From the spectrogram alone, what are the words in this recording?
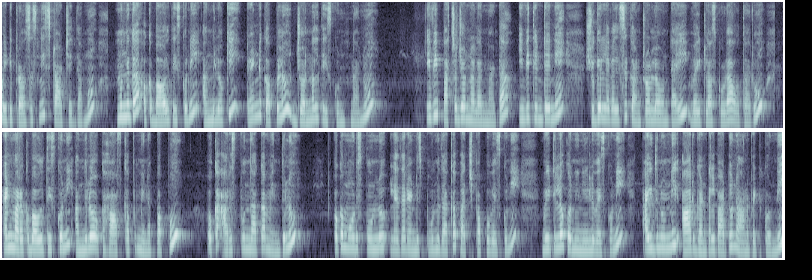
వీటి ప్రాసెస్ని స్టార్ట్ చేద్దాము. ముందుగా ఒక బౌల్ తీసుకొని అందులోకి రెండు కప్పులు జొన్నలు తీసుకుంటున్నాను. ఇవి పచ్చజొన్నలు అనమాట ఇవి తింటేనే షుగర్ లెవెల్స్ కంట్రోల్లో ఉంటాయి వెయిట్ లాస్ కూడా అవుతారు. అండ్ మరొక బౌల్ తీసుకొని అందులో ఒక హాఫ్ కప్పు మినప్పప్పు ఒక అర స్పూన్ దాకా మెంతులు ఒక మూడు స్పూన్లు లేదా రెండు స్పూన్లు దాకా పచ్చిపప్పు వేసుకొని వీటిలో కొన్ని నీళ్ళు వేసుకొని ఐదు నుండి ఆరు గంటల పాటు నానబెట్టుకోండి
